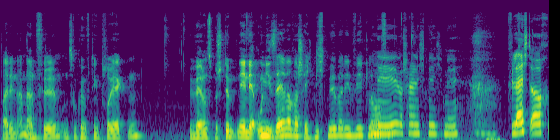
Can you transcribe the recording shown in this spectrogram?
bei den anderen Filmen und zukünftigen Projekten. Wir werden uns bestimmt, nee, in der Uni selber wahrscheinlich nicht mehr über den Weg laufen. Nee, wahrscheinlich nicht, nee. Vielleicht auch,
